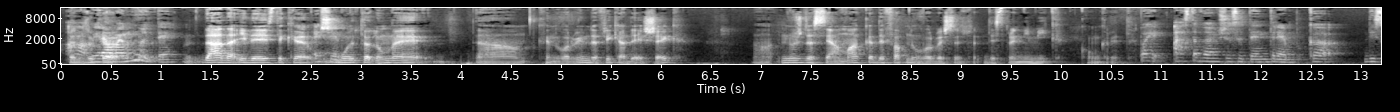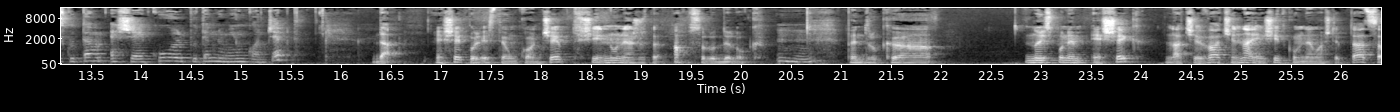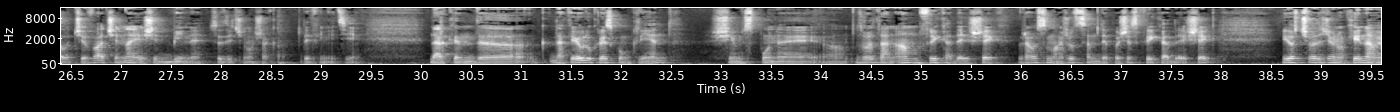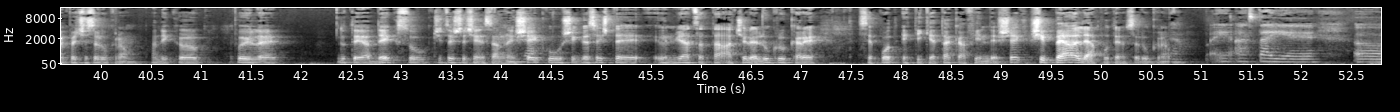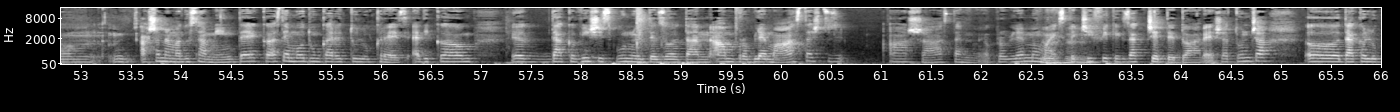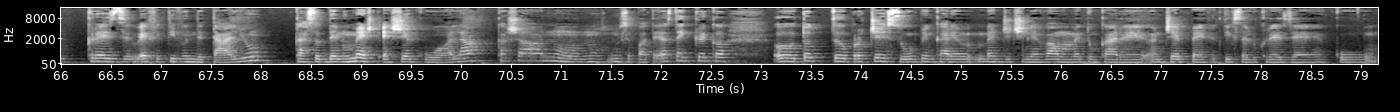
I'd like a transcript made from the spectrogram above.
Ah, erau mai multe. Da, da, ideea este că Eșecuri. multă lume, uh, când vorbim de frica de eșec, uh, nu-și dă seama că de fapt nu vorbește despre nimic concret. Păi asta vreau și eu să te întreb, că discutăm eșecul, putem numi un concept? Da, eșecul este un concept și nu ne ajută absolut deloc. Mhm. Pentru că noi spunem eșec la ceva ce n-a ieșit cum ne-am așteptat sau ceva ce n-a ieșit bine, să zicem așa ca definiție. Dar când, uh, dacă eu lucrez cu un client și îmi spune uh, Zoltan, am frica de eșec, vreau să mă ajut să-mi depășesc frica de eșec, eu sunt ceva de genul, ok, n-avem pe ce să lucrăm. Adică, păile, du-te ia Dexul, citește ce înseamnă Exact. eșecul și găsește în viața ta acele lucruri care se pot eticheta ca fiind eșec și pe alea putem să lucrăm. Da. Păi asta e... Um, așa mi-am adus aminte că asta e modul în care tu lucrezi. Adică eu, dacă vin și spun, uite Zoltan, am problema asta și tu zici, Așa, asta nu e o problemă, mai Mhm. specific exact ce te doare. Și atunci, uh, dacă lucrezi efectiv în detaliu, ca să denumești eșecul ăla, că așa nu, nu, nu se poate. Asta e, cred că, uh, tot uh, procesul prin care merge cineva în momentul în care începe efectiv să lucreze cu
